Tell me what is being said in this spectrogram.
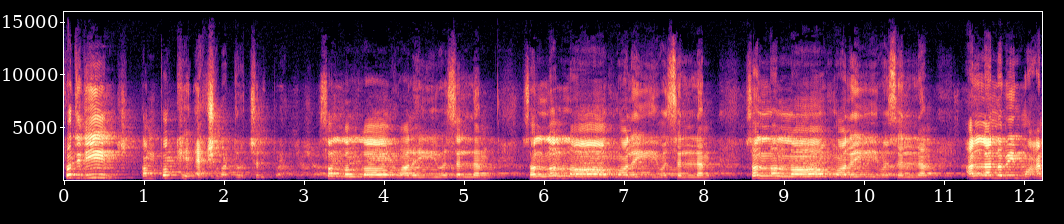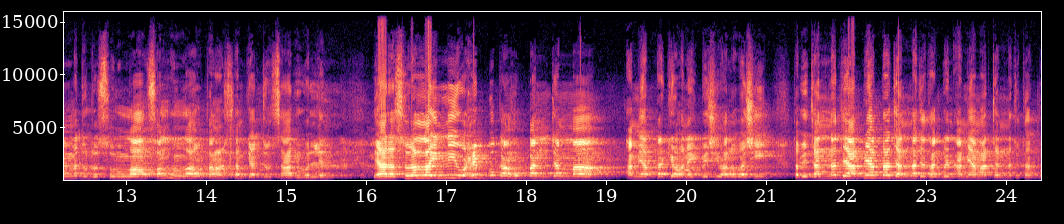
প্রতিদিন কমপক্ষে একশো বার দূর শরীফ পড়া। সাল্লাল্লাহু আলাইহি ওয়াসাল্লাম, সাল্লাল্লাহু আলাইহি ওয়াসাল্লাম, সাল্লাল্লাহু আলাইহি ওয়াসাল্লাম। আল্লাহ নবী মুহাম্মদুর রাসূলুল্লাহ সাল্লাল্লাহু তাআলা ইসলামকে একজন সাহাবী বললেন, ইয়া রাসূলুল্লাহ, ইন্নী উহিব্বুকা হুব্বান জাম্মা। আমি আপনাকে অনেক বেশি ভালোবাসি, তবে জান্নাতে আপনি আপনার জান্নাতে থাকবেন, আমি আমার জান্নাতে থাকব।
